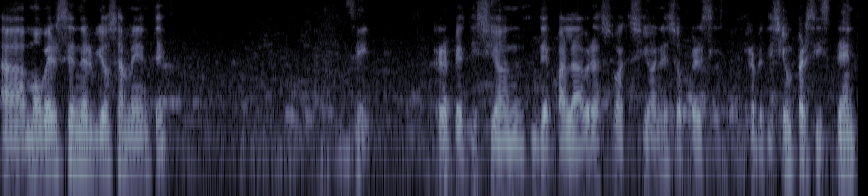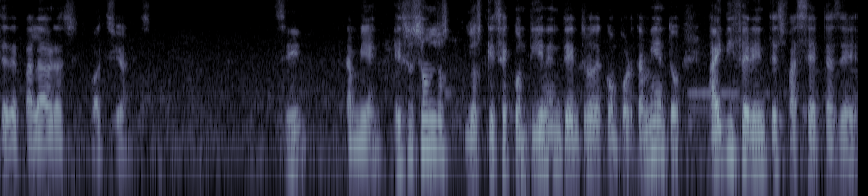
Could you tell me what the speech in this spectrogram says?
Uh, moverse nerviosamente. Repetición de palabras o acciones o repetición persistente de palabras o acciones. Sí. También. Esos son los, los que se contienen dentro de comportamiento. Hay diferentes facetas de,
